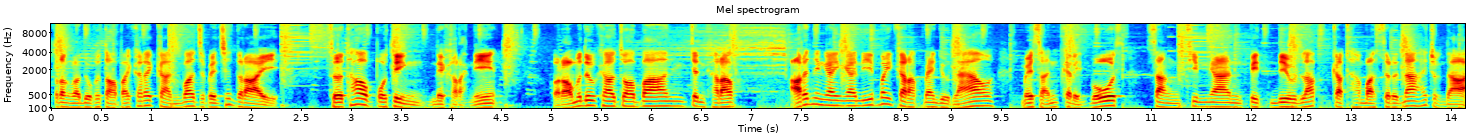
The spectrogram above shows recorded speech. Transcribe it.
ก็ต้องรอดูกันต่อไปก็แล้วกันว่าจะเป็นเช่นไรเสือเท่าโปติงในครั้งนี้ เรามาดูข่าวจอบานกันครับ เอาได้ยังไงงานนี้ไม่กลับแมนอยู่แล้วเมสันกาเรนบูสสั่งทีมงานปิดดีลลับกับทางบาร์เซโลนาให้จงได้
